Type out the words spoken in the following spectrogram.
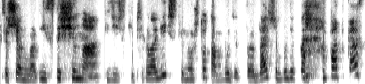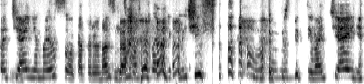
совершенно истощена физически и психологически, ну что там будет? Дальше будет подкаст «Отчаяние на СО», который у нас есть, можно переключиться в перспективу отчаяния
